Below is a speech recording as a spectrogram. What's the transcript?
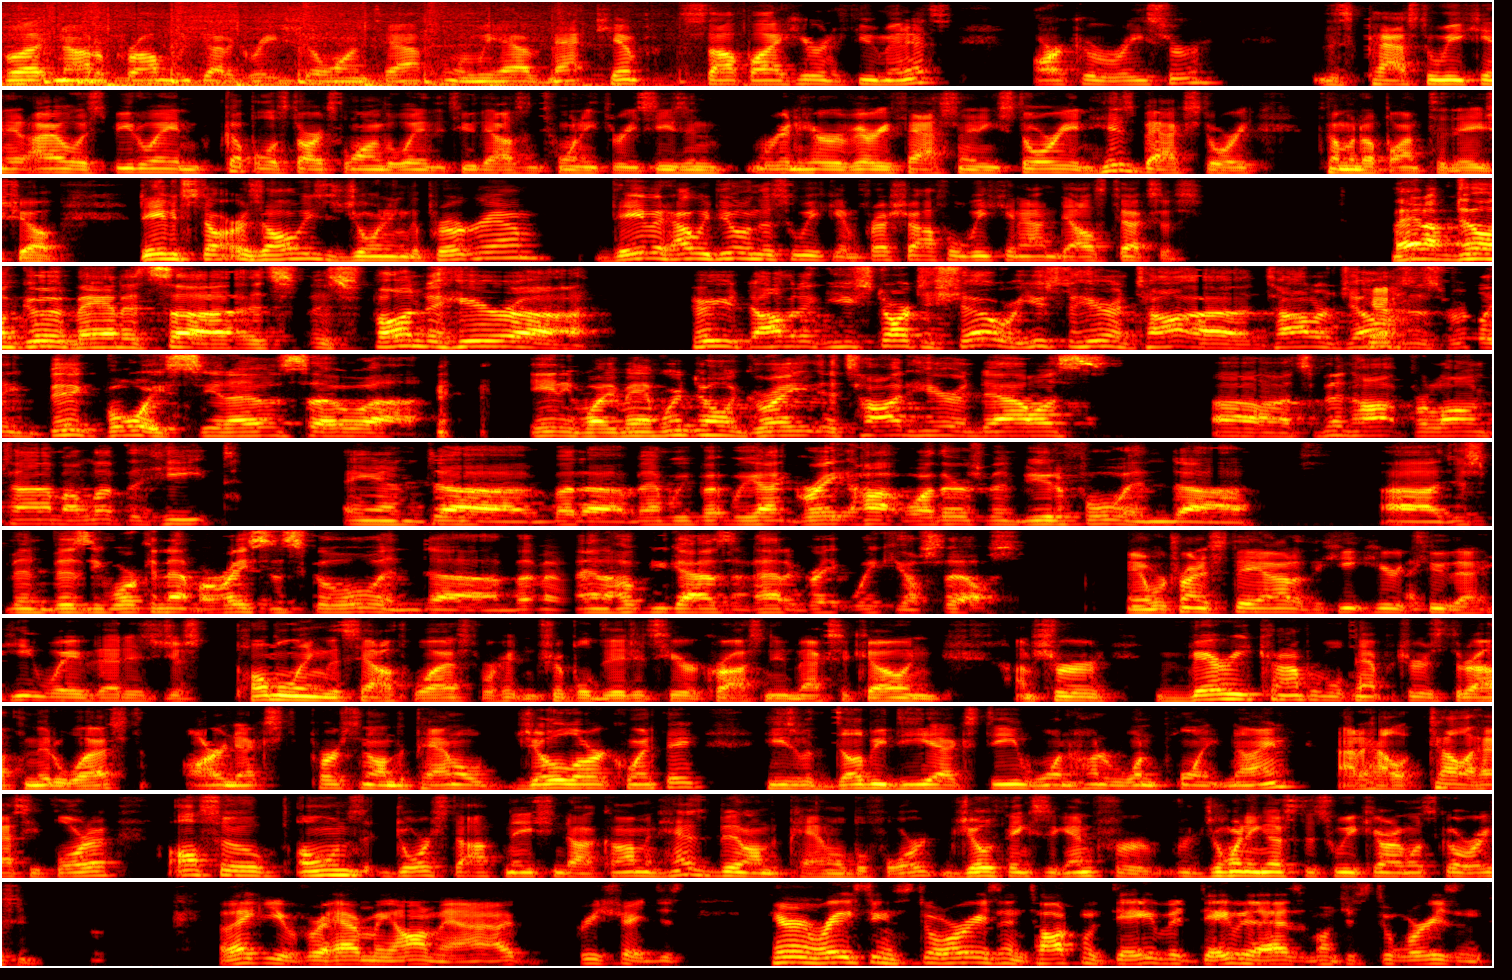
but not a problem. We've got a great show on tap when we have Matt Kemp stop by here in a few minutes. ARCA Racer this past weekend at Iowa Speedway and a couple of starts along the way in the 2023 season. We're going to hear a very fascinating story and his backstory coming up on today's show. David Starr, as always, joining the program. David, how are we doing this weekend? Fresh off a weekend out in Dallas, Texas. Man, I'm doing good, man. It's uh, it's it's fun to hear uh, hear you, Dominic. You start the show. We're used to hearing uh, Tyler Jones's yeah. really big voice, you know. So uh, anyway, man, we're doing great. It's hot here in Dallas. Uh, it's been hot for a long time. I love the heat, and uh, but uh, man, we we got great hot weather. It's been beautiful, and uh, uh, just been busy working at my racing school. And uh, but man, I hope you guys have had a great week yourselves and we're trying to stay out of the heat here too. That heat wave that is just pummeling the Southwest. We're hitting triple digits here across New Mexico, and I'm sure very comparable temperatures throughout the Midwest. Our next person on the panel, Joe Laracuente. He's with WDXD 101.9 out of Tallahassee, Florida. Also owns DoorstopNation.com and has been on the panel before. Joe, thanks again for, for joining us this week here on Let's Go Racing. Thank you for having me on, man. I appreciate just hearing racing stories and talking with David. David has a bunch of stories, and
